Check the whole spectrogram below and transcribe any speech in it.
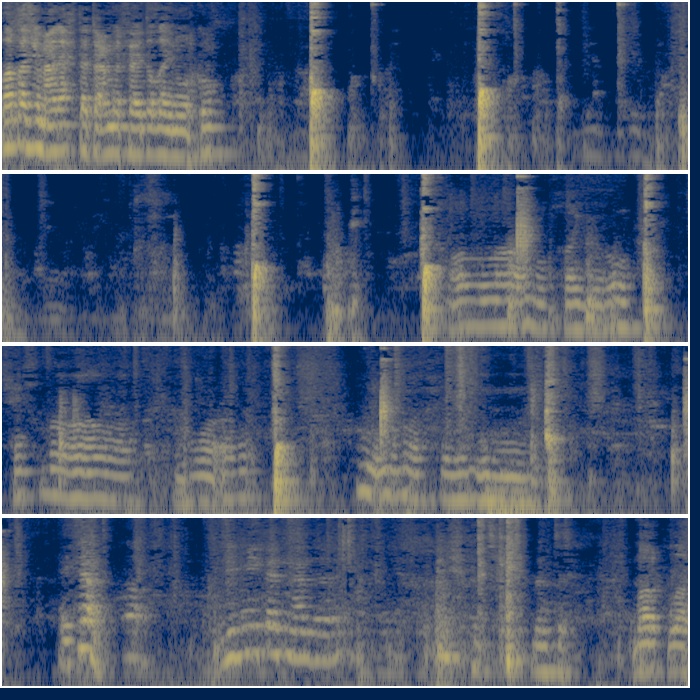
بارطاجيو معنا حتى تعمل فايدة الله ينوركم. والله خير حفظا وأرحم هيثم جيب ميكاس من عند بنت بارك الله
